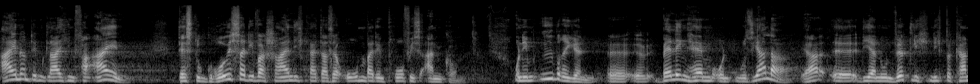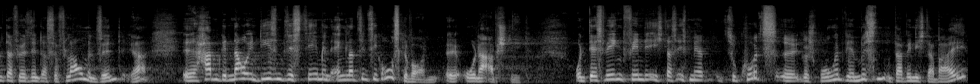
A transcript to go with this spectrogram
einem und dem gleichen Verein, desto größer die Wahrscheinlichkeit, dass er oben bei den Profis ankommt. Und im Übrigen, äh, Bellingham und Musiala, ja, äh, die ja nun wirklich nicht bekannt dafür sind, dass sie Pflaumen sind, ja, äh, haben genau in diesem System in England sind sie groß geworden, äh, ohne Abstieg. Und deswegen finde ich, das ist mir zu kurz äh, gesprungen. Wir müssen, und da bin ich dabei,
